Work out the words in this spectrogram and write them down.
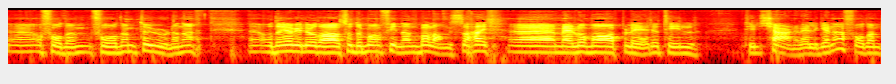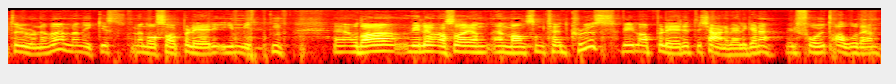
eh, og få dem, få dem til urnene. Eh, og det vil jo da, så Du må finne en balanse her eh, mellom å appellere til, til kjernevelgerne, få dem til urnene, men, ikke, men også appellere i midten. Eh, og da vil jeg, altså en, en mann som Ted Cruz vil appellere til kjernevelgerne. Vil få ut alle dem.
